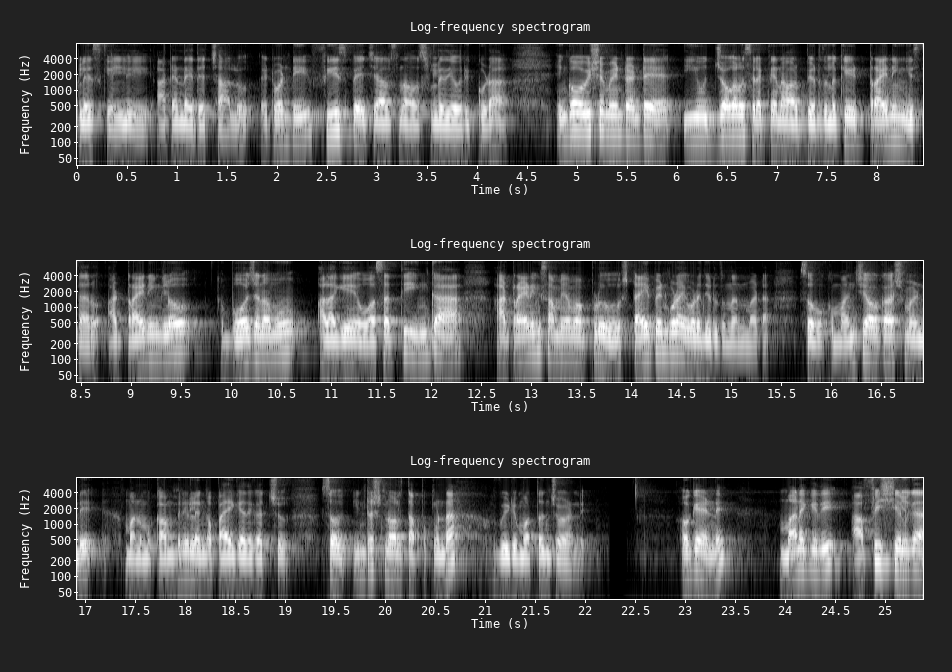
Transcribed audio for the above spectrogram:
ప్లేస్కి వెళ్ళి అటెండ్ అయితే చాలు. ఎటువంటి ఫీజు పే చేయాల్సిన అవసరం లేదు ఎవరికి కూడా. ఇంకో విషయం ఏంటంటే ఈ ఉద్యోగాలు సెలెక్ట్ అయిన అభ్యర్థులకి ట్రైనింగ్ ఇస్తారు. ఆ ట్రైనింగ్లో భోజనము అలాగే వసతి ఇంకా ఆ ట్రైనింగ్ సమయం అప్పుడు స్టైపెండ్ కూడా ఇవ్వడం జరుగుతుంది అనమాట సో ఒక మంచి అవకాశం అండి. మనము కంపెనీలో ఇంకా పైకి ఎదగచ్చు. సో ఇంట్రెస్ట్ వాళ్ళు తప్పకుండా వీడియో మొత్తం చూడండి. ఓకే అండి. మనకిది అఫీషియల్గా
